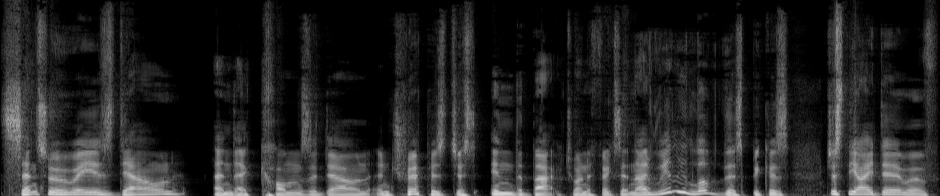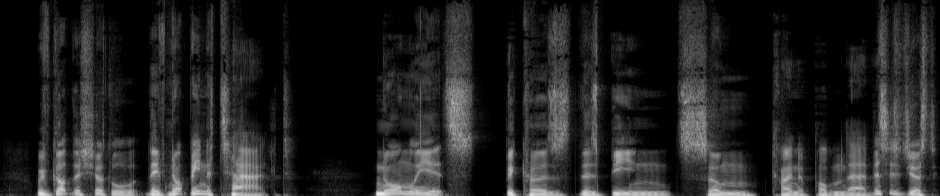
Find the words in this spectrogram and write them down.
sensor array is down and their comms are down, and Trip is just in the back trying to fix it. And I really love this because just the idea of we've got the shuttle, they've not been attacked. Normally, it's because there's been some kind of problem there. This is just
